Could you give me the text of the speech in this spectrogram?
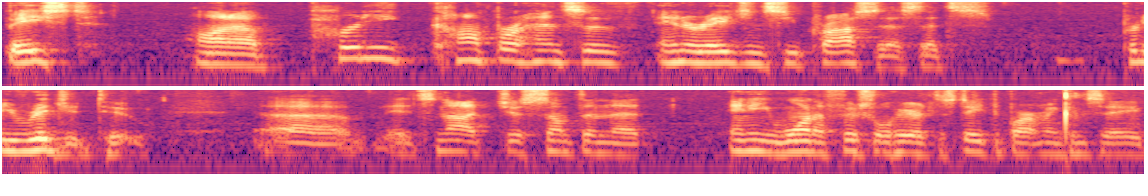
based on a pretty comprehensive interagency process that's pretty rigid too. Uh, It's not just something that any one official here at the State Department can say,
